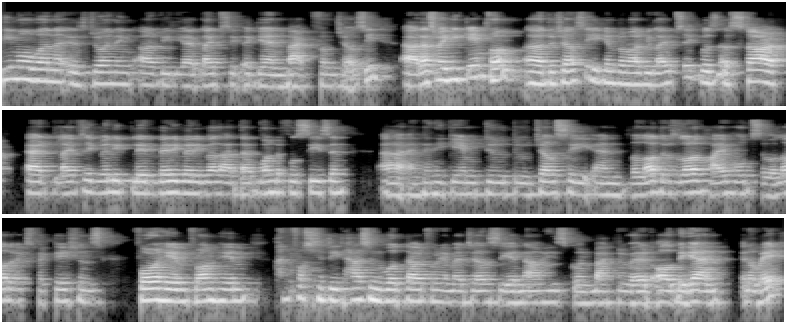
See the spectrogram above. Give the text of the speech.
Timo Werner is joining RB Leipzig again back from Chelsea. Uh, that's where he came from uh, to Chelsea. He came from RB Leipzig, was a star at Leipzig, really played very, very well, had that wonderful season. Uh, and then he came to to Chelsea, and a lot there was a lot of high hopes, there were a lot of expectations for him, from him. Unfortunately, it hasn't worked out for him at Chelsea, and now he's going back to where it all began in a way.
